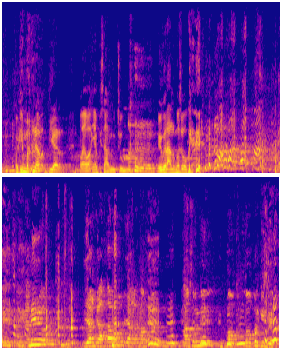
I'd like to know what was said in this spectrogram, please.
bagaimana biar ngelawaknya bisa lucu. Ya kira lu masuk. Ini yang nggak tahu yang nonton langsung nih mau mau pergi dia.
